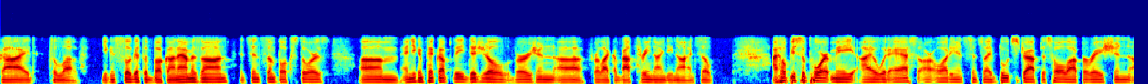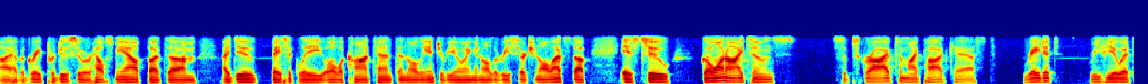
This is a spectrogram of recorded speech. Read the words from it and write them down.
Guide to Love. You can still get the book on Amazon. It's in some bookstores, um, and you can pick up the digital version uh, for like about three ninety nine. So I hope you support me. I would ask our audience, since I bootstrapped this whole operation, I have a great producer who helps me out, but um, I do basically all the content and all the interviewing and all the research and all that stuff, is to go on iTunes, subscribe to my podcast, rate it, review it,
